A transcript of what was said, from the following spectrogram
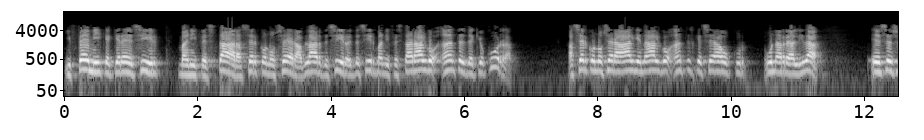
y femi, que quiere decir manifestar, hacer conocer, hablar, decir, es decir, manifestar algo antes de que ocurra. Hacer conocer a alguien algo antes que sea una realidad. Esa es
